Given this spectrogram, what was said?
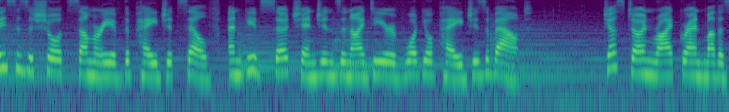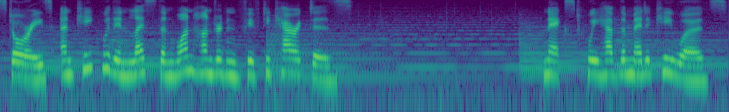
This is a short summary of the page itself, and gives search engines an idea of what your page is about. Just don't write grandmother stories, and keep within less than 150 characters. Next, we have the meta keywords.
